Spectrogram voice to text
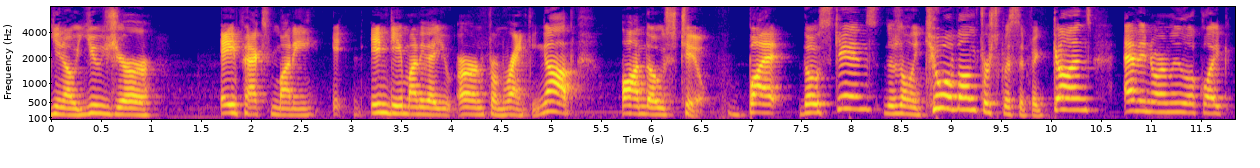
you know, use your Apex money, in game money that you earn from ranking up on those two. But those skins, there's only two of them for specific guns, and they normally look like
